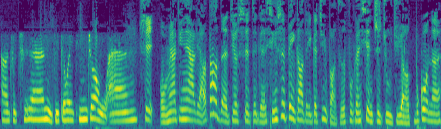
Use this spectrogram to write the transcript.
呃，主持人以及各位听众，午安。是，我们要今天要聊到的，就是这个刑事被告的一个拒保责付跟限制住居哦。不过呢，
